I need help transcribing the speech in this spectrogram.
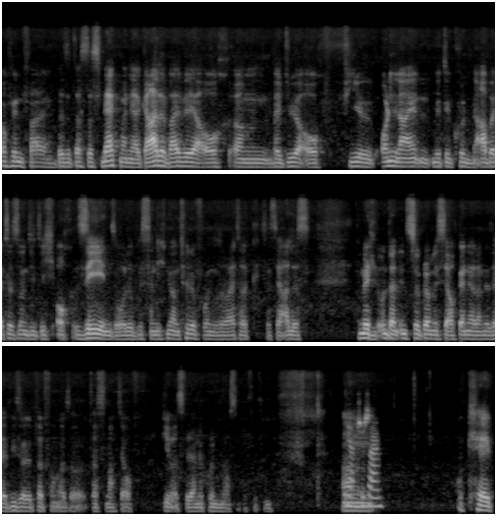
Auf jeden Fall. Also das, das merkt man ja, gerade weil wir ja auch, ähm, weil du ja auch viel online mit den Kunden arbeitest und die dich auch sehen. So, du bist ja nicht nur am Telefon und so weiter, das ist ja alles vermittelt. Und dann Instagram ist ja auch generell eine sehr visuelle Plattform. Also das macht ja auch jeweils für deine Kunden auch super viel. Ja, ähm, total. Okay,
